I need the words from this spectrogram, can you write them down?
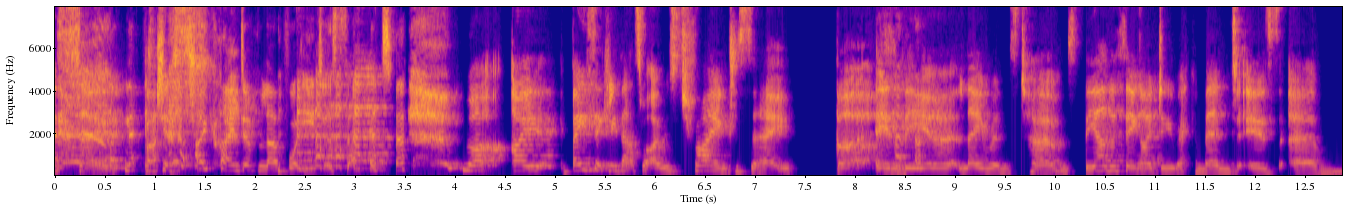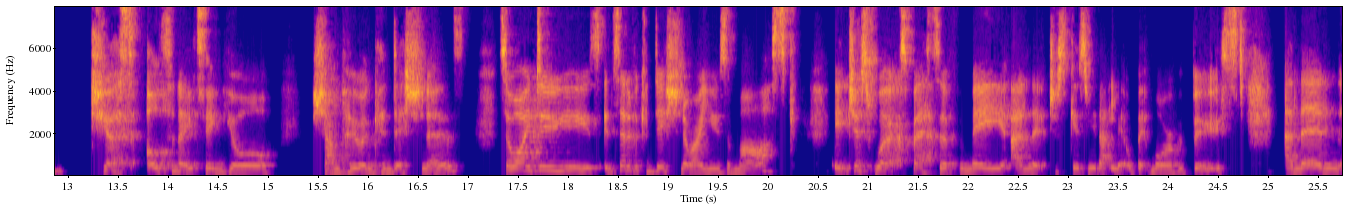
So just, I kind of love what you just said. but I basically that's what I was trying to say, but in the uh, layman's terms. The other thing I do recommend is um, just alternating your shampoo and conditioners. So I do use instead of a conditioner, I use a mask. It just works better for me and it just gives me that little bit more of a boost. And then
